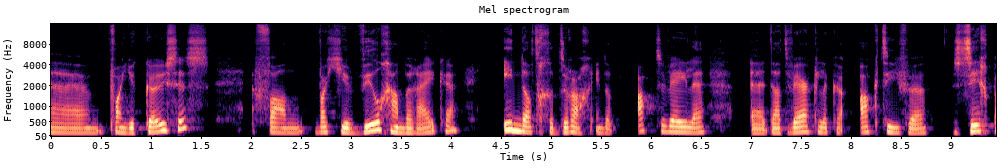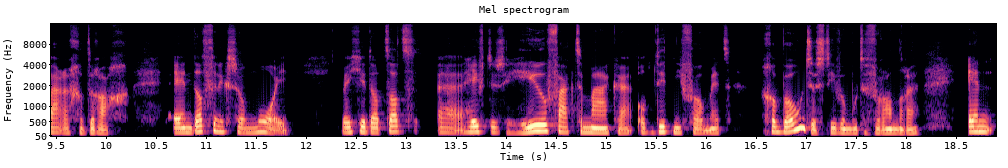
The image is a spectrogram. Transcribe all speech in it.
uh, van je keuzes, van wat je wil gaan bereiken in dat gedrag, in dat actuele uh, daadwerkelijke, actieve, zichtbare gedrag. En dat vind ik zo mooi. Weet je, dat dat uh, heeft dus heel vaak te maken op dit niveau met gewoontes die we moeten veranderen. En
